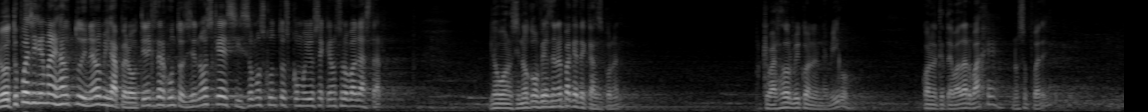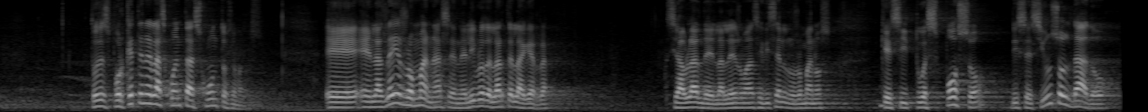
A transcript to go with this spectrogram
Le digo, tú puedes seguir manejando tu dinero, mija, pero tiene que estar juntos. Dice, no, es que si somos juntos, ¿cómo yo sé que no se lo va a gastar? Digo, bueno, si no confías en él, ¿para qué te casas con él? Porque vas a dormir con el enemigo, con el que te va a dar baje. No se puede. Entonces, ¿por qué tener las cuentas juntos, hermanos? Eh, en las leyes romanas, en el libro del arte de la guerra, se hablan de las leyes romanas y dicen los romanos que si tu esposo, dice, si un soldado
